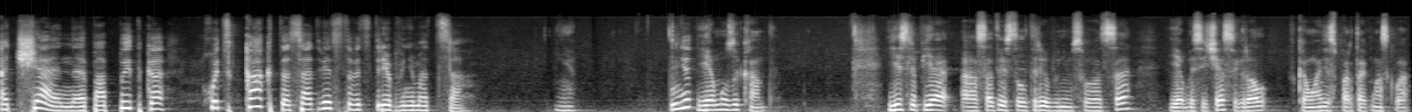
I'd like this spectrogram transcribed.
отчаянная попытка хоть как-то соответствовать требованиям отца? Нет. Нет? Я музыкант. Если бы я а, соответствовал требованиям своего отца, я бы сейчас играл в команде «Спартак Москва».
